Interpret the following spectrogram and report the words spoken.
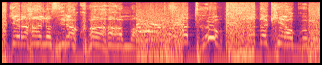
kugera hano zirakwama ziraturuba imodoka iraguruka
